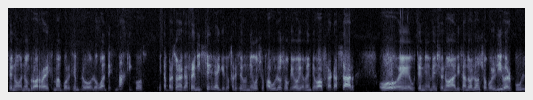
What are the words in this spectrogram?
se nombró a Reichman, por ejemplo, los guantes mágicos, esta persona que es remisera y que le ofrecen un negocio fabuloso que obviamente va a fracasar, o eh, usted mencionó a Lisandro Alonso con Liverpool,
